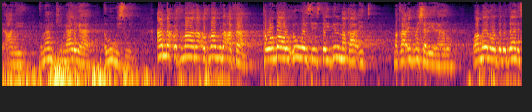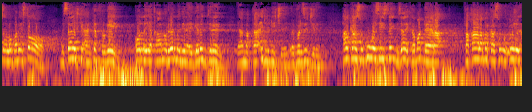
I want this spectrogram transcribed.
Yani imaamkii maaligaha awogiis wey ana cumaana cumaan binu cafaan tawada'a wuxuu weysaystay bilmaqaacid maqaacid meesha la yidhaahdo waa meel oo dabadaalis oo la fadhiisto oo masaajidka aan ka fogeyn oo la yaqaano reer madiina ay garan jireen yaa maqaacid la dhihi jiray ay fadhiisan jireen halkaasuu ku weysaystay masaajidka kama dheera faqaala markaasu wuxuu yidhi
